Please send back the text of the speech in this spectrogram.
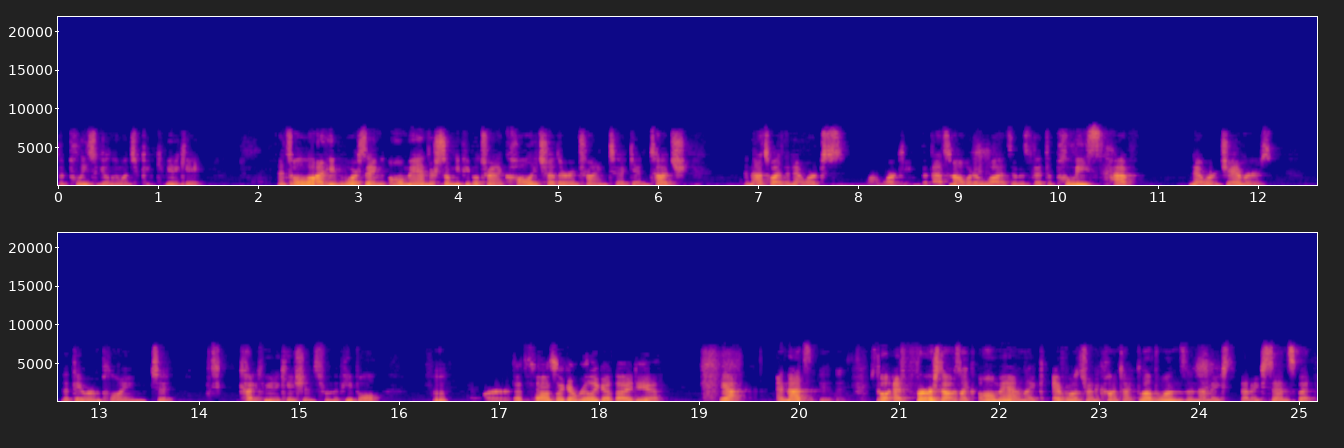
the police are the only ones who can communicate. And so a lot of people were saying, "Oh man, there's so many people trying to call each other and trying to get in touch," and that's why the networks weren't working. But that's not what it was. It was that the police have network jammers that they were employing to, to cut communications from the people. Hmm. that were That sounds like a really good idea. yeah, and that's so. At first, I was like, "Oh man, like everyone's trying to contact loved ones, and that makes that makes sense." But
